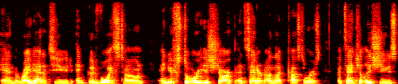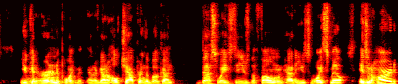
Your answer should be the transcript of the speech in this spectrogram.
and the right attitude and good voice tone and your story is sharp and centered on that customer's potential issues, you can earn an appointment. And I've got a whole chapter in the book on best ways to use the phone and how to use voicemail. Is it hard?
